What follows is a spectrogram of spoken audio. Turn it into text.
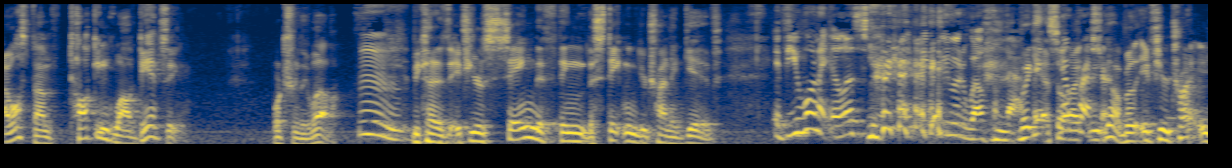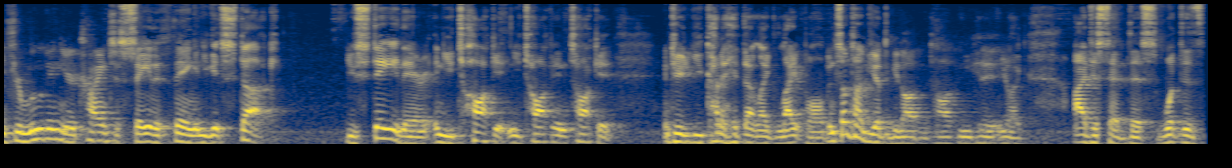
I've also found talking while dancing works really well. Hmm. Because if you're saying the thing, the statement you're trying to give, If you want to illustrate, I think we would welcome that. But yeah, so no I- pressure. no, but if you're trying, if you're moving, you're trying to say the thing, and you get stuck, you stay there and you talk it and you talk it and talk it until you kind of hit that like light bulb. And sometimes you have to get off and talk, and you hit it. You're like, I just said this. What does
